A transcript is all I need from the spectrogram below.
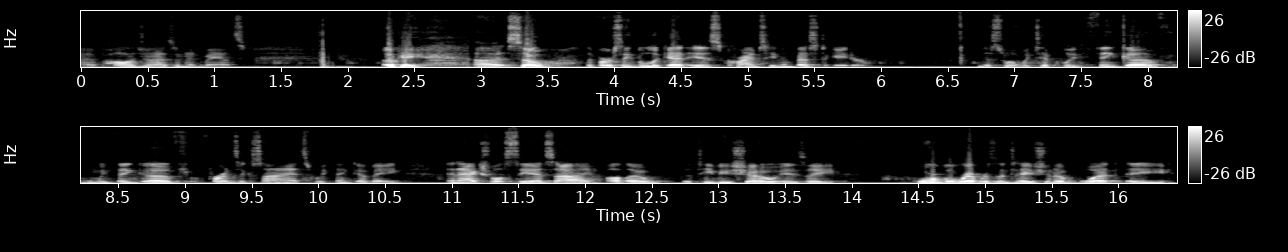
I apologize in advance. Okay, uh, so the first thing to look at is crime scene investigator. This is what we typically think of when we think of forensic science. We think of a an actual CSI, although the TV show is a horrible representation of what a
